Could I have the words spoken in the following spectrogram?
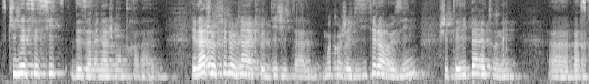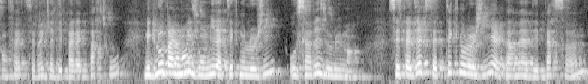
ce qui nécessite des aménagements de travail. Et là, je fais le lien avec le digital. Moi, quand j'ai visité leur usine, j'étais hyper étonnée euh, parce qu'en fait, c'est vrai qu'il y a des palettes partout, mais globalement, ils ont mis la technologie au service de l'humain. C'est-à-dire que cette technologie, elle permet à des personnes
